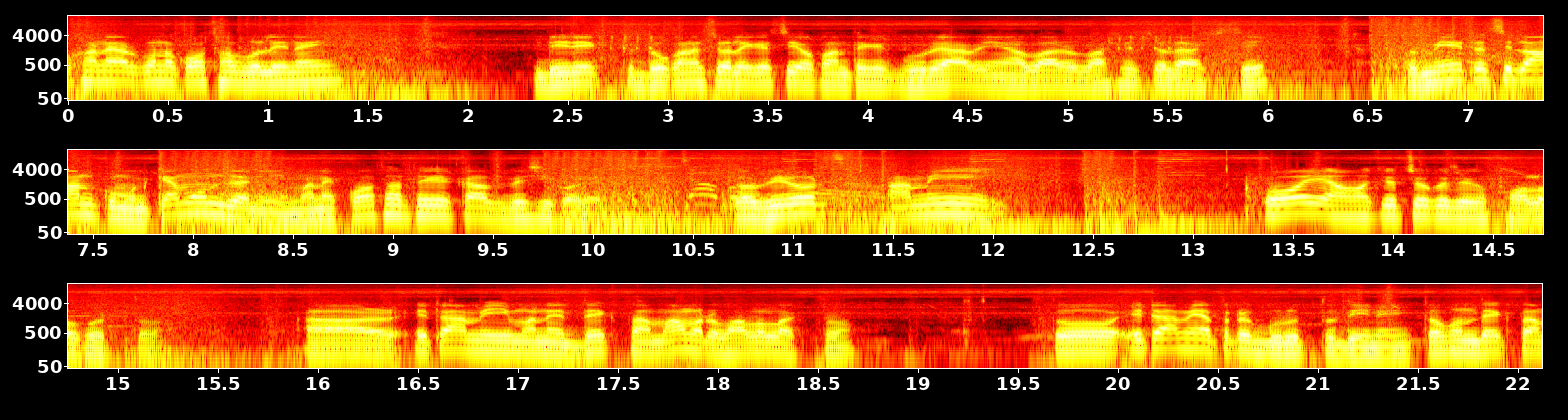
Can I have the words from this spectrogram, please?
ওখানে আর কোনো কথা বলি নাই। ডিরেক্ট দোকানে চলে গেছি, ওখান থেকে ঘুরে আমি আবার বাসে চলে আসছি। তো মেয়েটা ছিল আনকমন, কেমন জানি মানে কথার থেকে কাজ বেশি করে। তো ভিউর্স আমি ওই আমাকে চোখে চোখে ফলো করতো। আর এটা আমি মানে দেখতাম, আমারও ভালো লাগতো। তো এটা আমি এতটা গুরুত্ব দিই নাই। তখন দেখতাম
